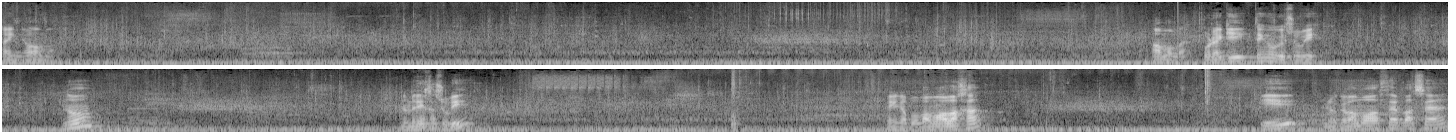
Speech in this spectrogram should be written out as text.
Venga, vamos. Vamos a ver. Por aquí tengo que subir. ¿No? ¿No me deja subir? Venga, pues vamos a bajar. Y lo que vamos a hacer va a ser...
